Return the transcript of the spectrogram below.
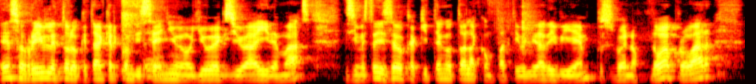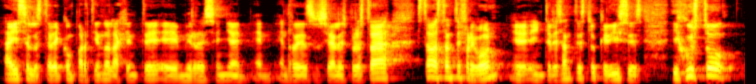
Es horrible todo lo que tenga que ver con diseño, UX, UI y demás. Y si me está diciendo que aquí tengo toda la compatibilidad de IBM, pues bueno, lo voy a probar. Ahí se lo estaré compartiendo a la gente eh, mi reseña en, en, redes sociales. Pero está, está bastante fregón, eh, interesante esto que dices. Y justo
